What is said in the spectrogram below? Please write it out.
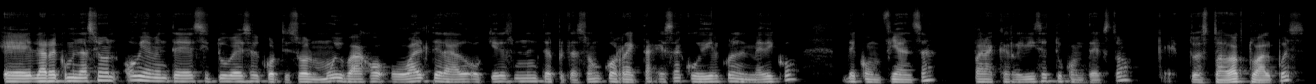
Eh, la recomendación obviamente es si tú ves el cortisol muy bajo o alterado o quieres una interpretación correcta, es acudir con el médico de confianza para que revise tu contexto, tu estado actual, pues,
